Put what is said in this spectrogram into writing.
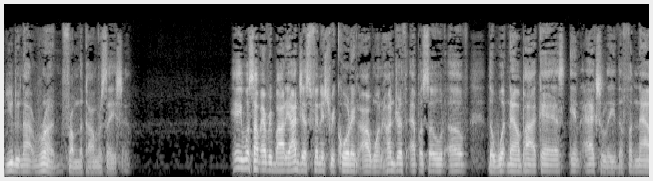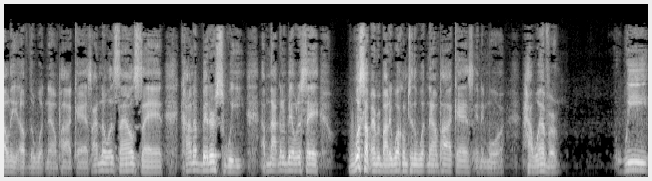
you do not run from the conversation. Hey, what's up, everybody? I just finished recording our 100th episode of the What Now podcast and actually the finale of the What Now podcast. I know it sounds sad, kind of bittersweet. I'm not going to be able to say, What's up, everybody? Welcome to the What Now podcast anymore. However, we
